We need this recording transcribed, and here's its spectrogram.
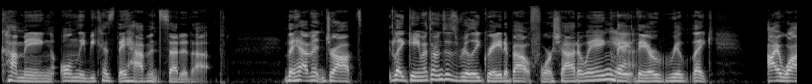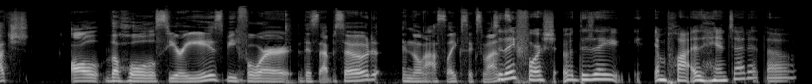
coming only because they haven't set it up. They haven't dropped like Game of Thrones is really great about foreshadowing. They Yeah. they are real like I watched all the whole series before this episode in the last like six months. Did they force? Did they imply hint at it though?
